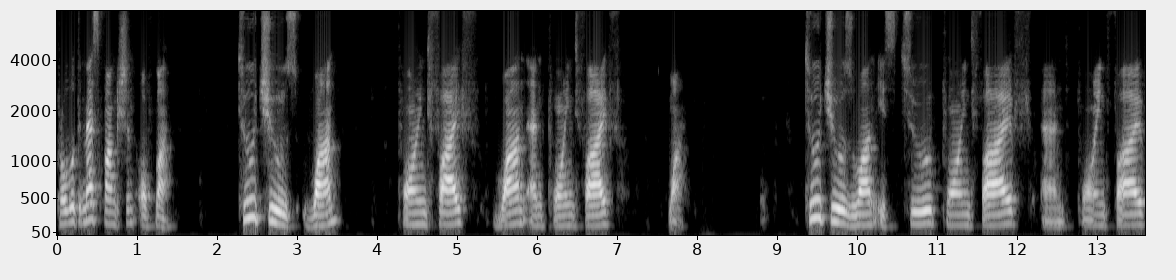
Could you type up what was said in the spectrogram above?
probability mass function of 1. To choose 1, 0.5, 1 and 0.5, 1. To choose 1 is 2.5 and 0.5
